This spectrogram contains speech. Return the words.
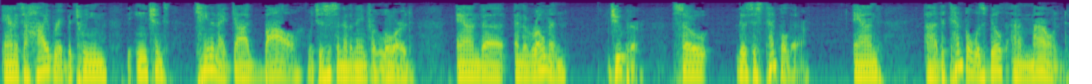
And it's a hybrid between the ancient Canaanite god Baal, which is just another name for Lord, and, uh, and the Roman Jupiter. So there's this temple there. And uh, the temple was built on a mound.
